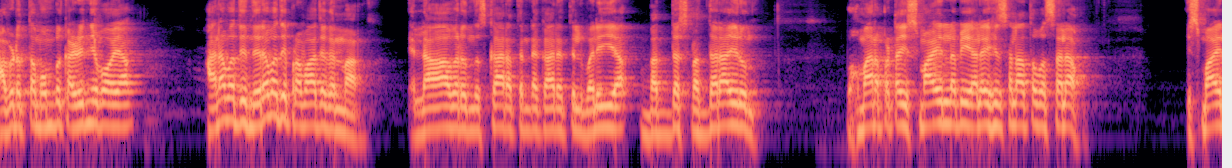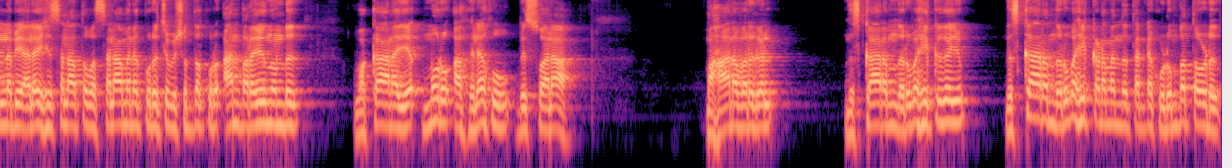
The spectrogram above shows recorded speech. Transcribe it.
അവിടുത്തെ മുമ്പ് കഴിഞ്ഞുപോയ അനവധി നിരവധി പ്രവാചകന്മാർ എല്ലാവരും നിസ്കാരത്തിന്റെ കാര്യത്തിൽ വലിയ ബദ്ധശ്രദ്ധരായിരുന്നു. ബഹുമാനപ്പെട്ട ഇസ്മായിൽ നബി അലഹി സ്വലാത്തു വസ്സലാം ഇസ്മായിൽ നബി അലൈഹി സ്വലാത്തു വസ്സലാമിനെ കുറിച്ച് വിശുദ്ധ ഖുർആൻ പറയുന്നുണ്ട്. വക്കാന യമുറു അഹ്ലഹു ബിസ്വല. മഹാനവറുകൾ നിസ്കാരം നിർവഹിക്കുകയും നിസ്കാരം നിർവഹിക്കണമെന്ന് തന്റെ കുടുംബത്തോട്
